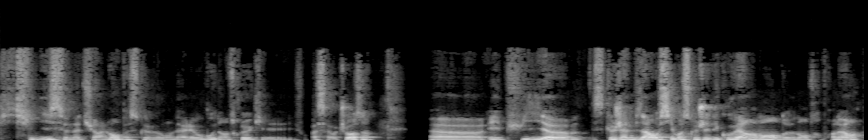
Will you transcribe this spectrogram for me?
finissent naturellement parce qu'on est allé au bout d'un truc et il faut passer à autre chose. Euh, et puis, ce que j'aime bien aussi, moi, ce que j'ai découvert vraiment en devenant entrepreneur,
